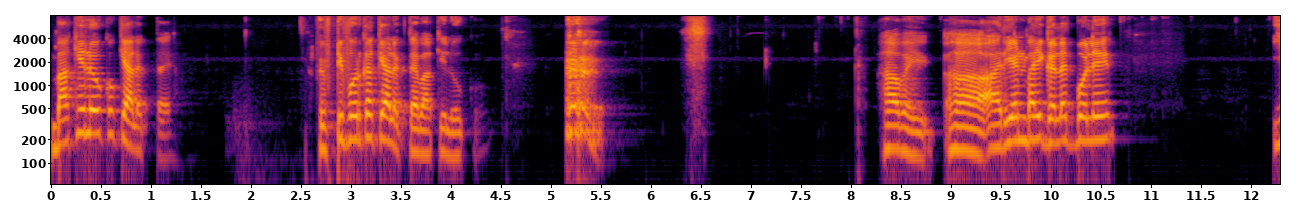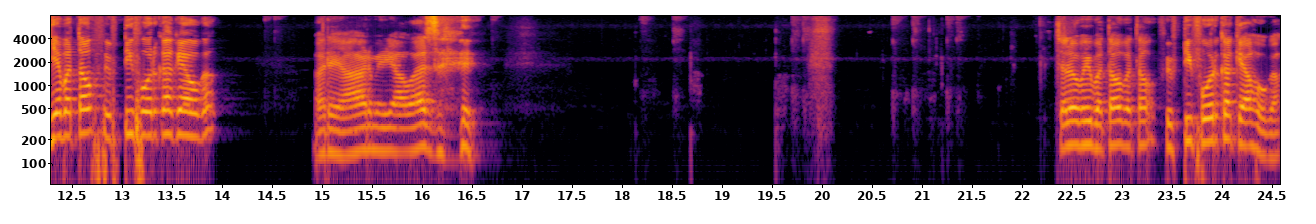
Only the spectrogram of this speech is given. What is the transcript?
बाकी लोगों को क्या लगता है? फिफ्टी फोर का क्या लगता है बाकी लोगों को? हाँ भाई हाँ आर्यन भाई गलत बोले। ये बताओ फिफ्टी फोर का क्या होगा? अरे यार, मेरी आवाज़। चलो भाई, बताओ बताओ फिफ्टी फोर का क्या होगा?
